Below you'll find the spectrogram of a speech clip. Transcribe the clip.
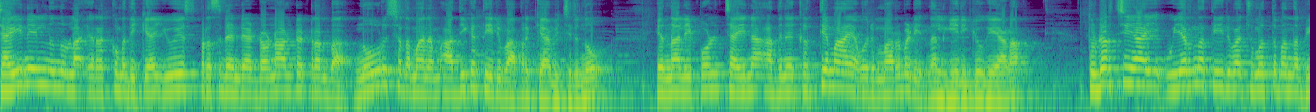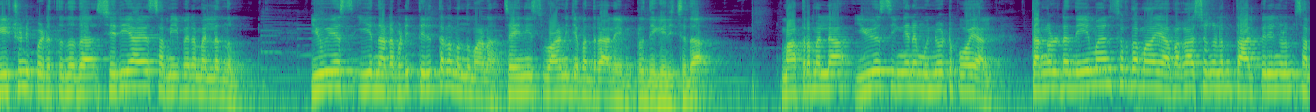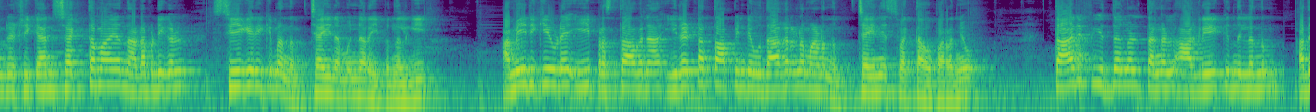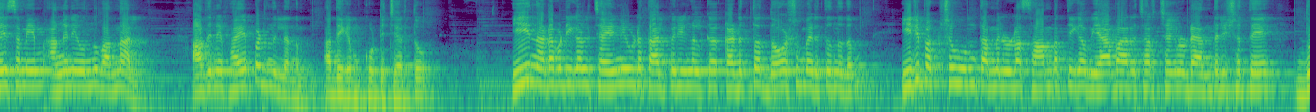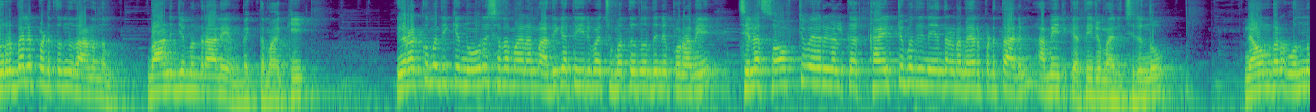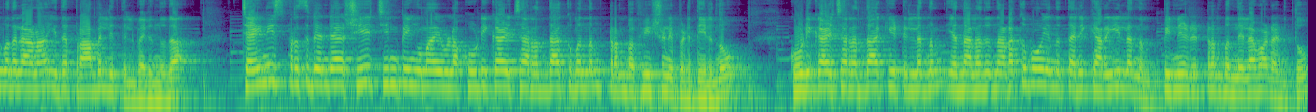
ചൈനയിൽ നിന്നുള്ള ഇറക്കുമതിക്ക് U S president Donald Trump നൂറ് ശതമാനം അധിക തീരുവ പ്രഖ്യാപിച്ചിരുന്നു. എന്നാൽ ഇപ്പോൾ ചൈന അതിന് കൃത്യമായ ഒരു മറുപടി നൽകിയിരിക്കുകയാണ്. തുടർച്ചയായി ഉയർന്ന തീരുവ ചുമത്തുമെന്ന് ഭീഷണിപ്പെടുത്തുന്നത് ശരിയായ സമീപനമല്ലെന്നും യു എസ് ഈ നടപടി തിരുത്തണമെന്നുമാണ് ചൈനീസ് വാണിജ്യ മന്ത്രാലയം പ്രതികരിച്ചത്. മാത്രമല്ല യു എസ് ഇങ്ങനെ മുന്നോട്ട് പോയാൽ തങ്ങളുടെ നിയമാനുസൃതമായ അവകാശങ്ങളും താൽപ്പര്യങ്ങളും സംരക്ഷിക്കാൻ ശക്തമായ നടപടികൾ സ്വീകരിക്കുമെന്നും ചൈന മുന്നറിയിപ്പ് നൽകി. അമേരിക്കയുടെ ഈ പ്രസ്താവന ഇരട്ടത്താപ്പിന്റെ ഉദാഹരണമാണെന്നും ചൈനീസ് വക്താവ് പറഞ്ഞു. താരിഫ് യുദ്ധങ്ങൾ തങ്ങൾ ആഗ്രഹിക്കുന്നില്ലെന്നും അതേസമയം അങ്ങനെ ഒന്ന് വന്നാൽ അതിനെ ഭയപ്പെടുന്നില്ലെന്നും അദ്ദേഹം കൂട്ടിച്ചേർത്തു. ഈ നടപടികൾ ചൈനയുടെ താൽപ്പര്യങ്ങൾക്ക് കടുത്ത ദോഷം വരുത്തുന്നതും ഇരുപക്ഷവും തമ്മിലുള്ള സാമ്പത്തിക വ്യാപാര ചർച്ചകളുടെ അന്തരീക്ഷത്തെ ദുർബലപ്പെടുത്തുന്നതാണെന്നും വാണിജ്യ മന്ത്രാലയം വ്യക്തമാക്കി. ഇറക്കുമതിക്ക് നൂറ് ശതമാനം അധിക തീരുവ ചുമത്തുന്നതിന് പുറമെ ചില സോഫ്റ്റ്വെയറുകൾക്ക് കയറ്റുമതി നിയന്ത്രണം ഏർപ്പെടുത്താനും അമേരിക്ക തീരുമാനിച്ചിരുന്നു. നവംബർ ഒന്ന് മുതലാണ് ഇത് പ്രാബല്യത്തിൽ വരുന്നത്. ചൈനീസ് പ്രസിഡന്റ് ഷീ ജിൻപിങ്ങുമായുള്ള കൂടിക്കാഴ്ച റദ്ദാക്കുമെന്നും ട്രംപ് ഭീഷണിപ്പെടുത്തിയിരുന്നു. കൂടിക്കാഴ്ച റദ്ദാക്കിയിട്ടില്ലെന്നും എന്നാൽ അത് നടക്കുമോ എന്ന് തനിക്കറിയില്ലെന്നും പിന്നീട് ട്രംപ് നിലപാടെടുത്തു.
